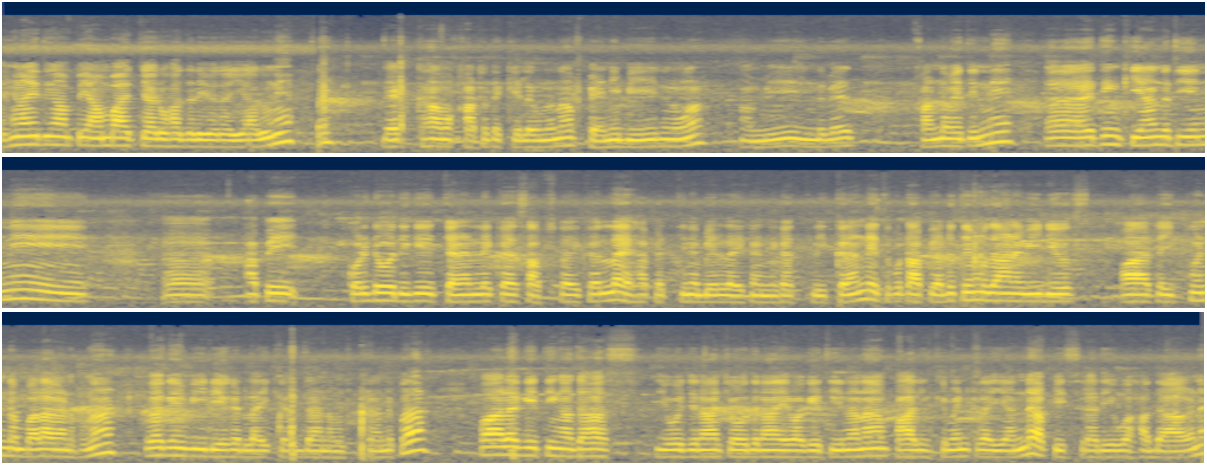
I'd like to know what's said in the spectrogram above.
එහෙනම් ඉතින් අපේ අම්බාච්චාරු හදලා ඉවරයි යාළුවනේ. දැක්කම කටට කෙලවුණා නම් පැණි බීනවා මේ ඉන්න බෑ. කන්න වෙතින්නේ. ඉතින් කියන්න තියෙන්නේ අපේ කොරිඩෝ දිගේ channel එක subscribe කරලා එහා පැත්තේ තියෙන bell icon එකත් click කරන්න. එතකොට අපි අලුතෙන්ම දාන videos ඔයාලට ඉක්මනටම බලා ගන්න පුළුවන්. ඒ වගේම වීඩියෝ එකට like එකක් දාන්න මතක කරන්න එපා. ඔයාලගේ ඉතින් අදහස් යෝජනා චෝදනා ඒ වගේ තියෙනවා නම් පහලින් කමෙන්ට් කරලා යන්න. අපි ඉස්සරහදී ඒවා හදාගෙන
